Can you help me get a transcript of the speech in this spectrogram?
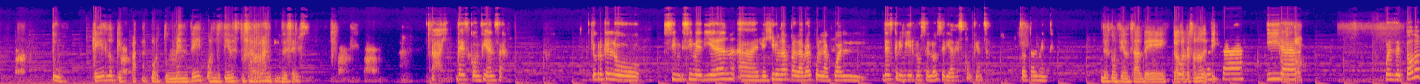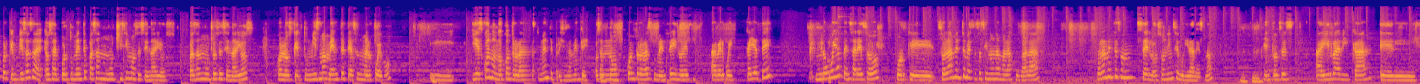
Tú, ¿qué es lo que pasa por tu mente cuando tienes tus arranques de celos? Ay, desconfianza. Yo creo que lo, si, si me dieran a elegir una palabra con la cual describir los celos sería desconfianza, totalmente. Desconfianza de la otra persona o de ti. Ira, O de todo. Pues de todo, porque empiezas a, o sea, por tu mente pasan muchísimos escenarios, pasan muchos escenarios con los que tu misma mente te hace un mal juego y, y es cuando no controlas tu mente precisamente, o sea, no controlas tu mente y no le dices, a ver, güey, cállate, no voy a pensar eso porque solamente me estás haciendo una mala jugada, solamente son celos, son inseguridades, ¿no? Entonces ahí radica el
